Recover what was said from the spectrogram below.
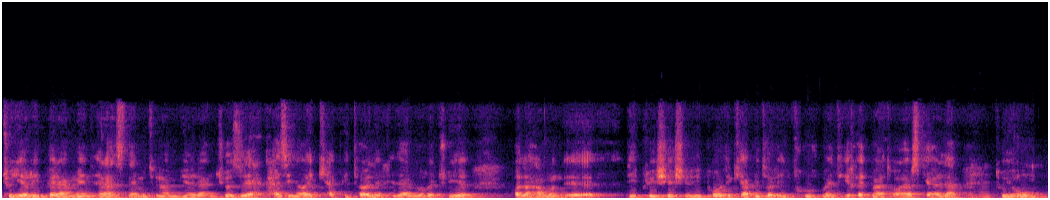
توی repair maintenance نمی‌تونن بیارن. جزء هزینه های capital ه که در واقع توی حالا همون depreciation report capital improvement که خدمتتون عرض کردم توی اون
